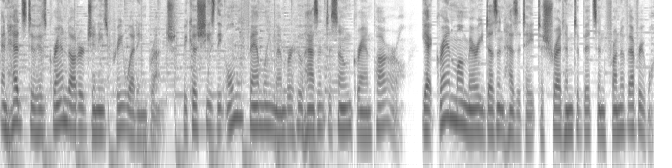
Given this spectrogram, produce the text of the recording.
and heads to his granddaughter Ginny's pre wedding brunch because she's the only family member who hasn't disowned Grandpa Earl. Yet Grandma Mary doesn't hesitate to shred him to bits in front of everyone.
